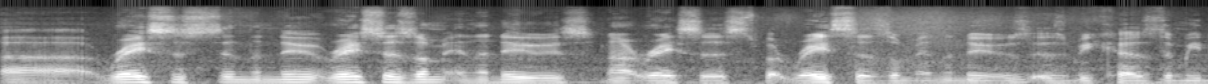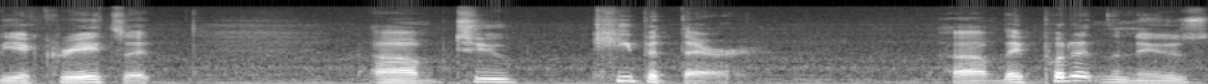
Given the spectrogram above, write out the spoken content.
uh, racist in the new racism in the news, not racist, but racism in the news, is because the media creates it um, to keep it there. Uh, they put it in the news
